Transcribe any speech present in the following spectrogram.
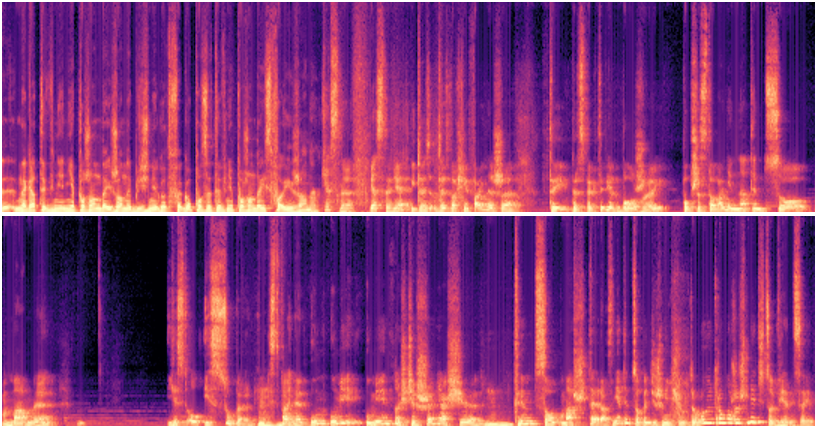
y, negatywnie nie pożądaj żony bliźniego twego, pozytywnie pożądaj swojej żony. Jasne, jasne, nie? I to jest, to jest właśnie fajne, że w tej perspektywie Bożej poprzestawanie na tym, co mamy, jest, o- jest super, jest fajne. Um, umie, umiejętność cieszenia się tym, co masz teraz, nie tym, co będziesz mieć jutro, bo jutro możesz mieć co więcej,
